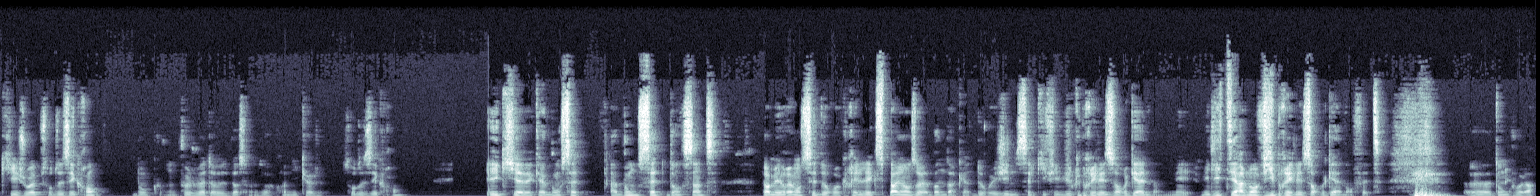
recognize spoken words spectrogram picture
qui est jouable sur deux écrans. Donc on peut jouer à Darius Burst Chronicle sur deux écrans. Et qui, avec un bon set, d'enceintes, permet vraiment c'est de recréer l'expérience de la bande d'arcade d'origine, celle qui fait vibrer les organes, mais, mais littéralement vibrer les organes en fait. Euh, donc voilà.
